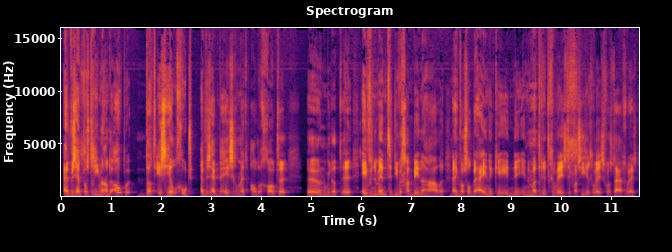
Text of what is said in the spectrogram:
En we zijn pas drie maanden open. Dat is heel goed. En we zijn bezig met alle grote, eh, hoe noem je dat, eh, evenementen die we gaan binnenhalen. Ik was al bij Heineken in, eh, in Madrid geweest, ik was hier geweest, ik was daar geweest.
